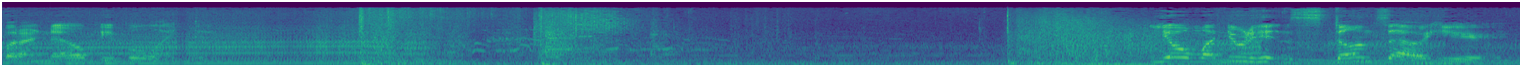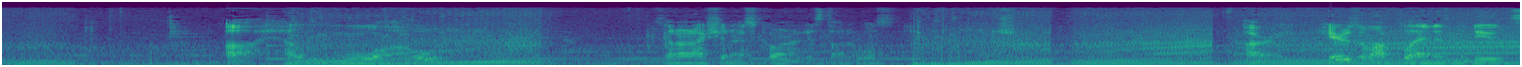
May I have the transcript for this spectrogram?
but I know people liked it. Yo, my dude hitting stunts out here. Uh, hello? Is that not actually a nice car? I just thought it was. Alright, here's what my plan is, my dudes.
